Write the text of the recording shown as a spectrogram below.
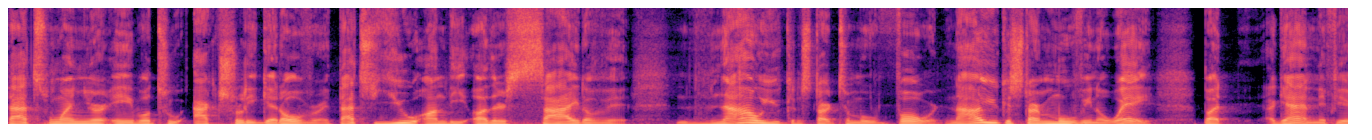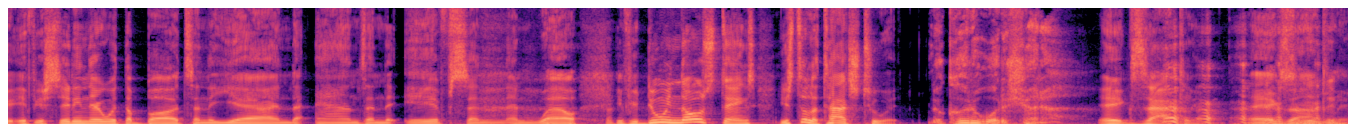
that's when you're able to actually get over it. That's you on the other side of it. Now you can start to move forward. Now you can start moving away. But again, if you're if you're sitting there with the buts and the yeah and the ands and the ifs and and well, if you're doing those things, you're still attached to it. The coulda, woulda, shoulda. Exactly. exactly.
